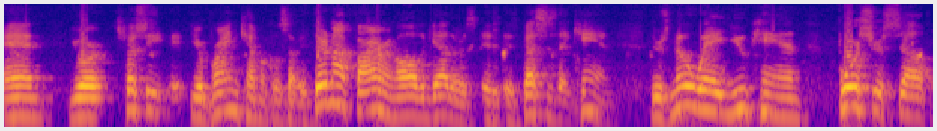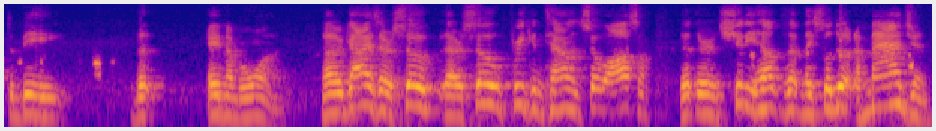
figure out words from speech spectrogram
and your especially your brain chemicals, if they're not firing all together as, as, as best as they can, there's no way you can force yourself to be the a number one. Now there are guys that are so that are so freaking talented, so awesome that they're in shitty health and they still do it. Imagine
